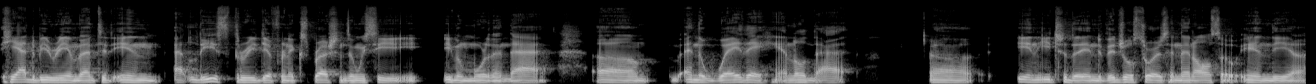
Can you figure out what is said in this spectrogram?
he had to be reinvented in at least three different expressions and we see even more than that. Um, and the way they handled that uh, in each of the individual stories and then also in the uh,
